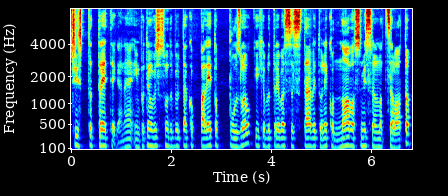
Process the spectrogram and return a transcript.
čisto tretjega. Ne? In potem v bistvu smo dobili tako paleto puzlov, ki jih je bilo treba sestaviti v neko novo smiselno celoto,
